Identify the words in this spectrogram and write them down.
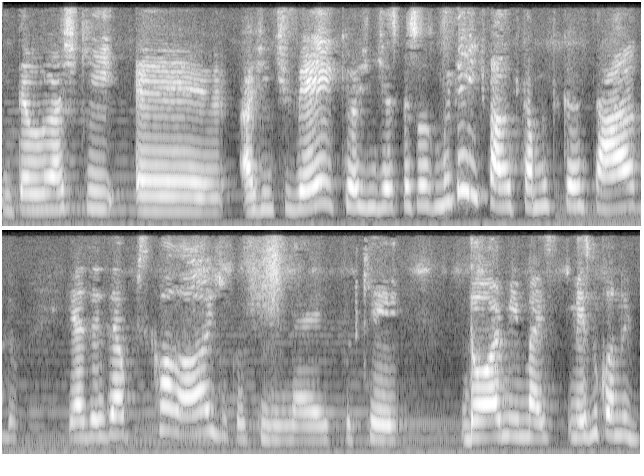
Então eu acho que é, a gente vê que hoje em dia as pessoas, muita gente fala que tá muito cansado, e às vezes é o psicológico, assim, né? Porque dorme, mas mesmo quando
